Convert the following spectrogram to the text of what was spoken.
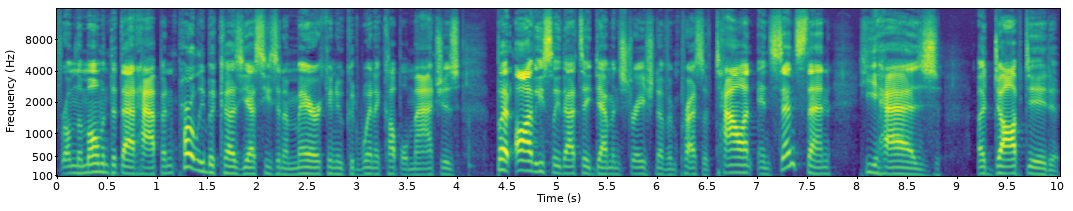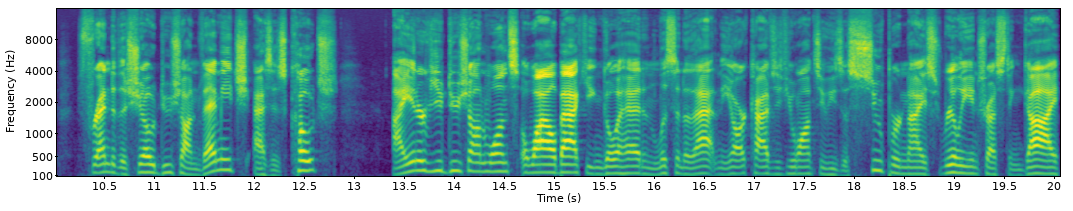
from the moment that that happened, partly because, yes, he's an American who could win a couple matches, but obviously that's a demonstration of impressive talent. And since then, he has adopted friend of the show, Dusan Vemic, as his coach. I interviewed Dushan once a while back. You can go ahead and listen to that in the archives if you want to. He's a super nice, really interesting guy.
